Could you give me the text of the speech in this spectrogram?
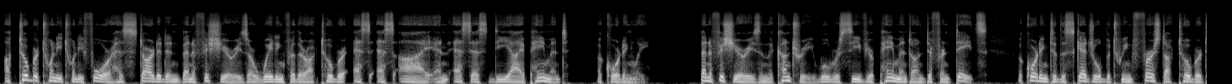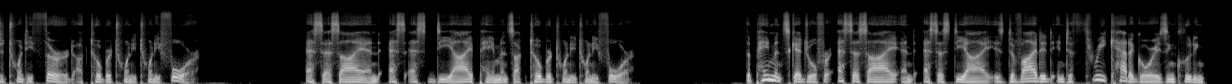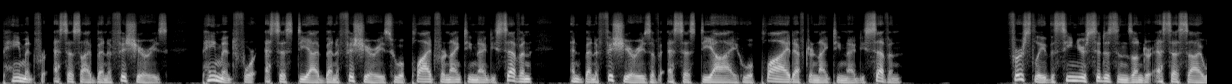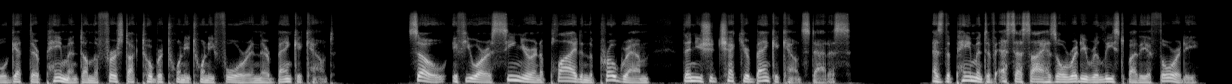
October 2024 has started and beneficiaries are waiting for their October SSI and SSDI payment accordingly. Beneficiaries in the country will receive your payment on different dates according to the schedule between 1st October to 23rd October 2024. SSI and SSDI payments October 2024. The payment schedule for SSI and SSDI is divided into three categories including payment for SSI beneficiaries, payment for SSDI beneficiaries who applied for 1997, and beneficiaries of SSDI who applied after 1997. Firstly, the senior citizens under SSI will get their payment on the 1st October 2024 in their bank account. So, if you are a senior and applied in the program, then you should check your bank account status. As the payment of SSI has already released by the authority.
